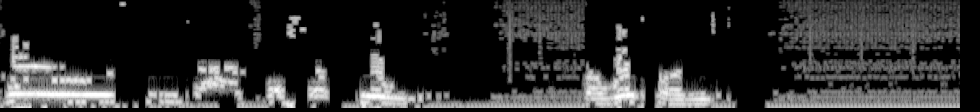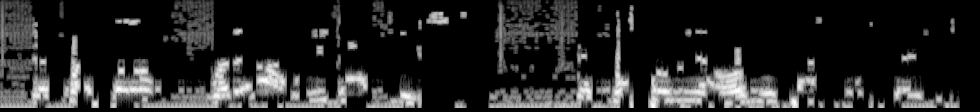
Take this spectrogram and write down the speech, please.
gold, silver, and precious stones. But wait for it. The person, when they are in that place, the person here always has themselves.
